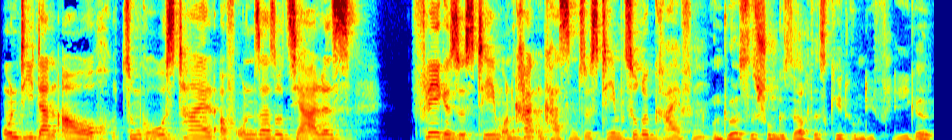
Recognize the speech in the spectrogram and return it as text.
und die dann auch zum Großteil auf unser soziales Pflegesystem und Krankenkassensystem zurückgreifen. Und du hast es schon gesagt, es geht um die Pflege.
